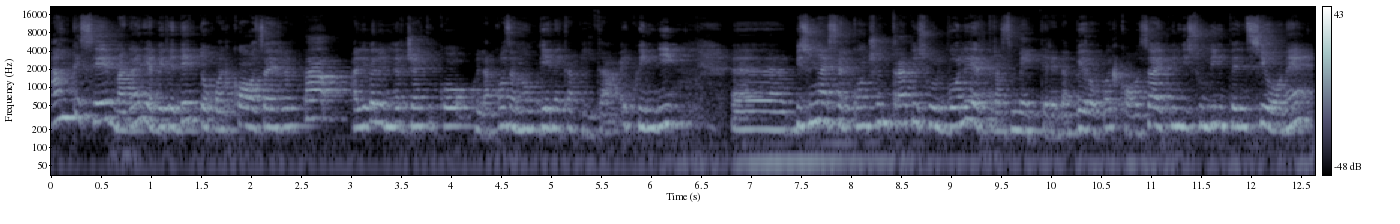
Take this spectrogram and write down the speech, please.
anche se magari avete detto qualcosa, in realtà a livello energetico quella cosa non viene capita e quindi eh, bisogna essere concentrati sul voler trasmettere davvero qualcosa e quindi sull'intenzione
